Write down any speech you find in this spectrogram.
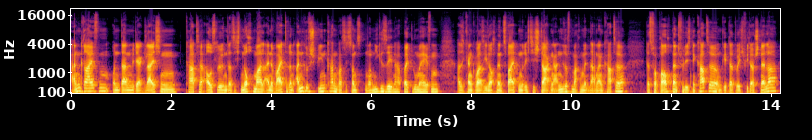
angreifen und dann mit der gleichen Karte auslösen, dass ich nochmal einen weiteren Angriff spielen kann, was ich sonst noch nie gesehen habe bei Gloomhaven. Also ich kann quasi noch einen zweiten richtig starken Angriff machen mit einer anderen Karte. Das verbraucht natürlich eine Karte und geht dadurch wieder schneller.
